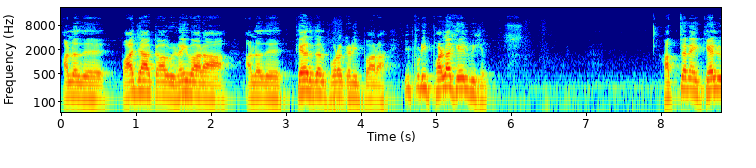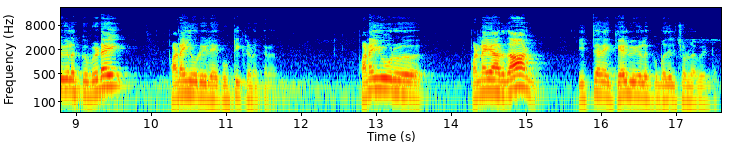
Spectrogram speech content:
அல்லது பாஜகவில் இணைவாரா? அல்லது தேர்தல் புறக்கணிப்பாரா? இப்படி பல கேள்விகள். அத்தனை கேள்விகளுக்கு விடை பனையூரிலே கொட்டி கிடக்கிறது. பனையூர் பண்ணையார் தான் இத்தனை கேள்விகளுக்கு பதில் சொல்ல வேண்டும்.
